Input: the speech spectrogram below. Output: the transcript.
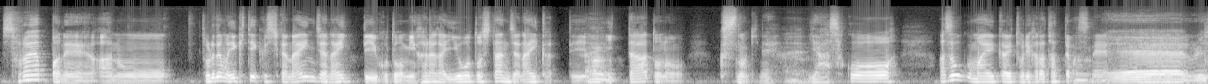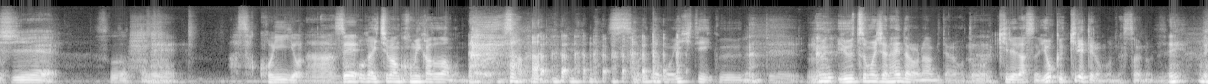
それはやっぱね、あのーそれでも生きていくしかないん。じゃないっていうことを三原が言おうとしたん。じゃないかってうん。言った後のクスノキね。いや、あそこ、あそこ毎回鳥肌立ってますね。ええ、嬉しい。そうだったね。ねあそこいいよな。そこ、が一番コミカドだもんね。それでも生きていくなんて言う言うつもりじゃないんだろうなみたいなことを切れ出すのよく切れてるもんね、そういうのでね。え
